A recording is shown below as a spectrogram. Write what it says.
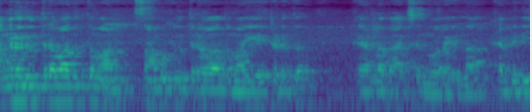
അങ്ങനെ ഒരു ഉത്തരവാദിത്വമാണ് സാമൂഹിക ഉത്തരവാദിത്വമായി ഏറ്റെടുത്ത് കേരള ബാഗ്സ് എന്ന് പറയുന്ന കമ്പനി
